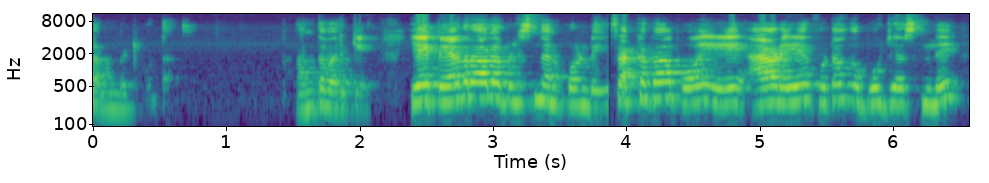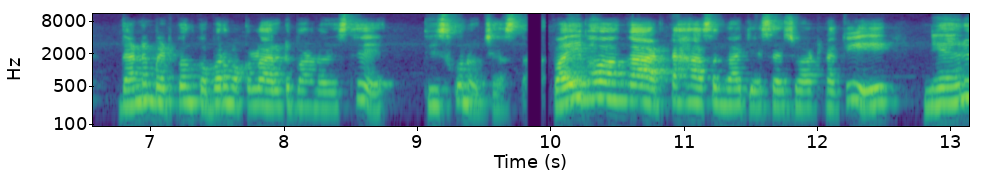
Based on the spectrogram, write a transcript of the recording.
దండం పెట్టుకుంటాను అంతవరకే. ఏ పేదరాలో పిలిచింది అనుకోండి చక్కగా పోయి ఆవిడ ఏ ఫోటోకి పూజ చేస్తుంది దండం పెట్టుకొని కొబ్బరి మొక్కలు అరటి పండు వేస్తే తీసుకొని వచ్చేస్తాను వైభవంగా అట్టహాసంగా చేసే చోట్లకి నేను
